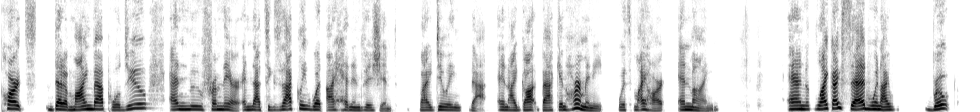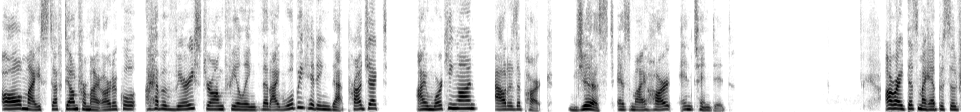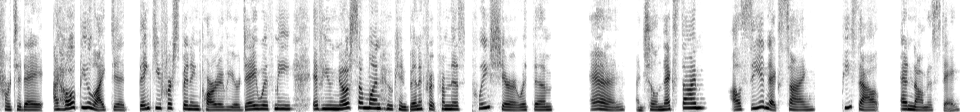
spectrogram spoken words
parts that a mind map will do and move from there. And that's exactly what I had envisioned by doing that. And I got back in harmony with my heart and mind. And like I said, when I wrote all my stuff down for my article, I have a very strong feeling that I will be hitting that project I'm working on out of the park, just as my heart intended. All right, that's my episode for today. I hope you liked it. Thank you for spending part of your day with me. If you know someone who can benefit from this, please share it with them. And until next time, I'll see you next time. Peace out and namaste.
